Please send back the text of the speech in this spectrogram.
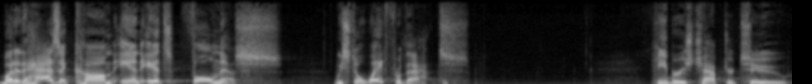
but it hasn't come in its fullness. We still wait for that. Hebrews chapter 2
